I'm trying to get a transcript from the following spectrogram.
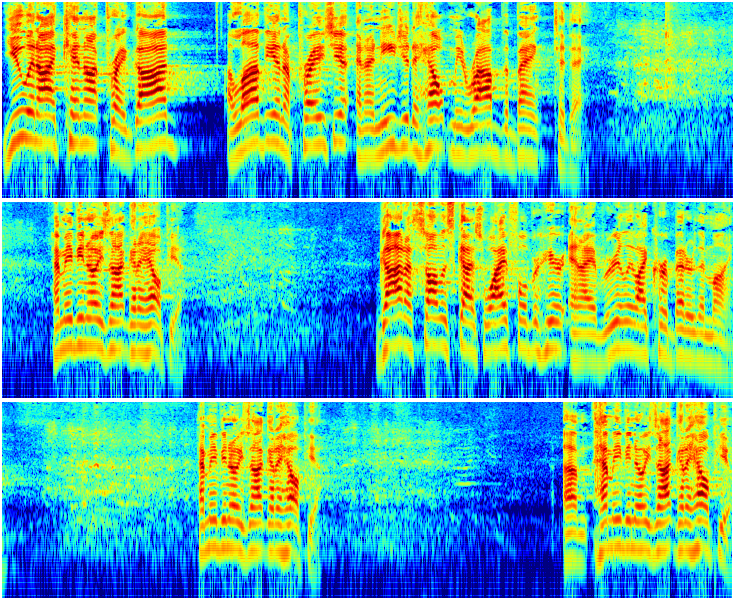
you and I cannot pray, God, I love you and I praise you, and I need you to help me rob the bank today. How many of you know He's not going to help you? God, I saw this guy's wife over here, and I really like her better than mine. How many of you know he's not going to help you? Um, how many of you know he's not going to help you?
